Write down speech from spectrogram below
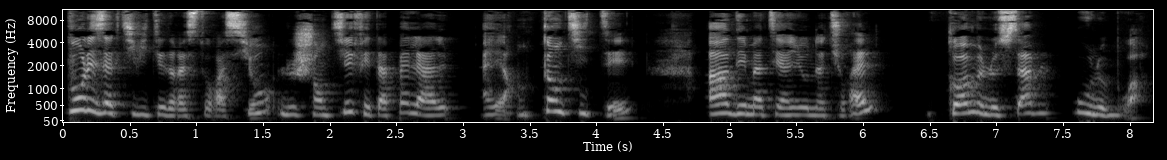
Pour les activités de restauration, le chantier fait appel en quantité à des matériaux naturels, comme le sable ou le bois.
